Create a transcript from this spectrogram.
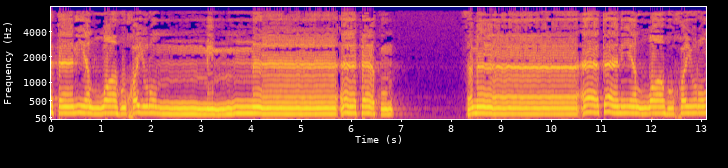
آتاني الله خير مما آتاكم فما آتاني الله خير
